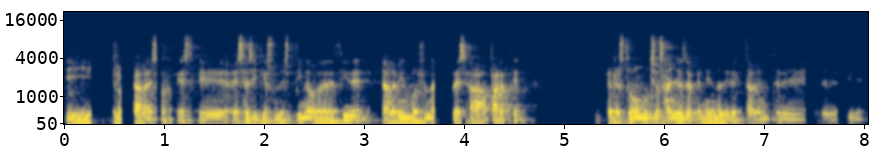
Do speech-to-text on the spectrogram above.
y es lo que ahora es Orquest, que esa sí que es un spin-off de Decide, ahora mismo es una empresa aparte pero estuvo muchos años dependiendo directamente de, Decide.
